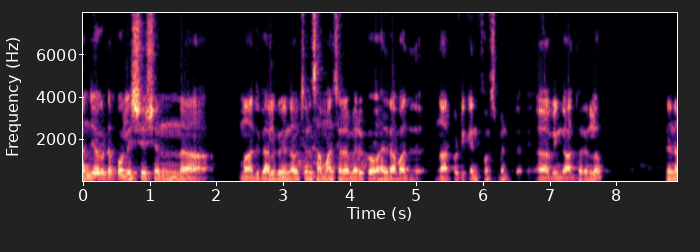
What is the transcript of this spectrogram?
పంజాగుట్ట పోలీస్ స్టేషన్ మా అధికారులకు నిన్న వచ్చిన సమాచారం మేరకు హైదరాబాద్ నార్కోటిక్ ఎన్ఫోర్స్మెంట్ వింగ్ ఆధ్వర్యంలో నిన్న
